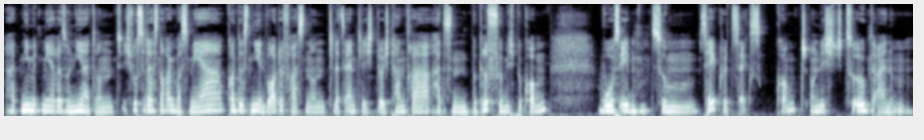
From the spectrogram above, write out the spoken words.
hat nie mit mir resoniert und ich wusste, da ist noch irgendwas mehr, konnte es nie in Worte fassen und letztendlich durch Tantra hat es einen Begriff für mich bekommen, wo es eben zum Sacred Sex kommt und nicht zu irgendeinem.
